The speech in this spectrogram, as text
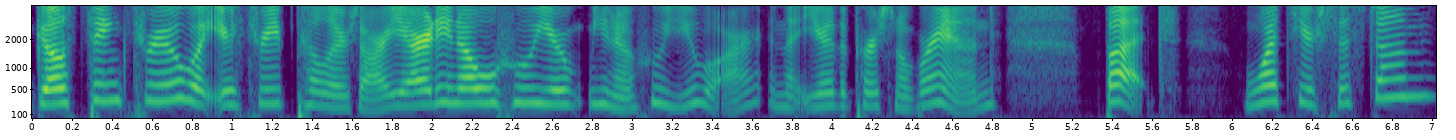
Go think through what your three pillars are. You already know who you're, you know, who you are and that you're the personal brand. But what's your system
